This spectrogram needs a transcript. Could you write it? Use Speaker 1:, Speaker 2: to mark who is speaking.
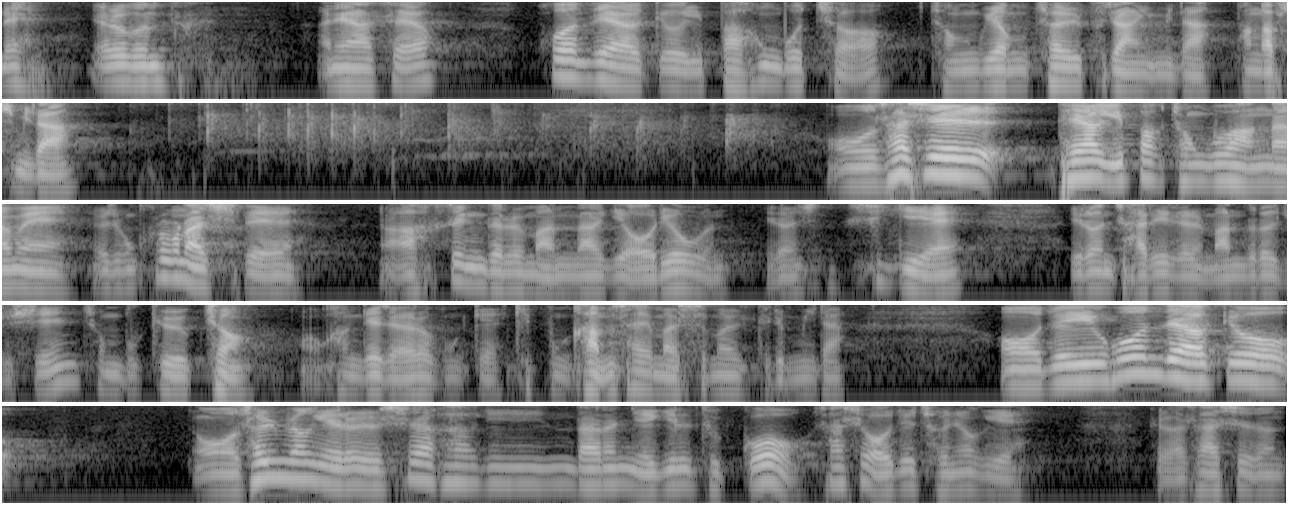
Speaker 1: 네, 여러분 안녕하세요. 호원대학교 입학 홍보처 정병철 부장입니다. 반갑습니다. 어, 사실 대학 입학 정보 박람회 요즘 코로나 시대에 학생들을 만나기 어려운 이런 시- 시기에 이런 자리를 만들어 주신 전북교육청 어, 관계자 여러분께 깊은 감사의 말씀을 드립니다. 어, 저희 호원대학교 어, 설명회를 시작한다는 얘기를 듣고 사실 어제 저녁에 제가 사실은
